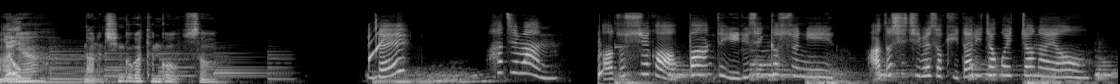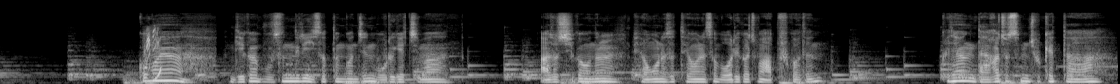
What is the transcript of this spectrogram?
아니야 나는 친구 같은 거 없어 네? 하지만 아저씨가 아빠한테 일이 생겼으니 아저씨 집에서 기다리자고 했잖아요. 꼬마야, 네가 무슨 일이 있었던 건진 모르겠지만 아저씨가 오늘 병원에서 퇴원해서 머리가 좀 아프거든. 그냥 나가줬으면 좋겠다.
